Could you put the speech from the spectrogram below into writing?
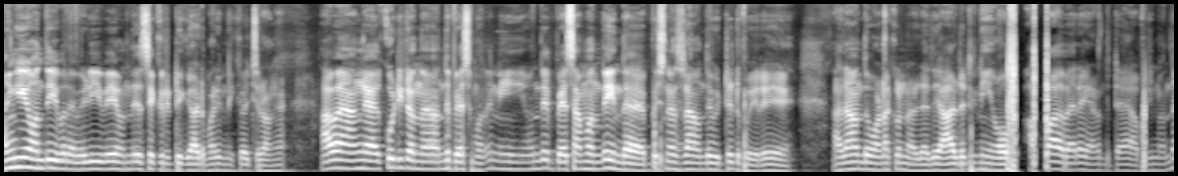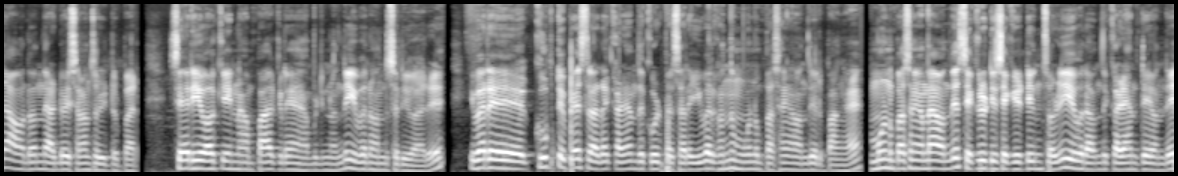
அங்கேயும் வந்து இவரை வெளியவே வந்து செக்யூரிட்டி கார்டு மாதிரி நிற்க வச்சுருவாங்க. அவன் அங்கே கூட்டிகிட்டு வந்த வந்து பேசும்போது நீ வந்து பேசாமல் வந்து இந்த பிஸ்னஸ்லாம் வந்து விட்டுட்டு போயிரு. அதான் வந்து உனக்கும் நல்லது. ஆல்ரெடி நீ அப்பா வேற இறந்துட்ட. அப்படின்னு வந்து அவர் வந்து அட்வைஸ்லாம் சொல்லிட்டு இருப்பார். சரி ஓகே நான் பார்க்குறேன் அப்படின்னு வந்து இவர் வந்து சொல்லுவார் இவர் கூப்பிட்டு பேசுகிறாரு கல்யாணத்தை கூப்பிட்டு பேசுகிறாரு இவருக்கு வந்து மூணு பசங்க வந்து இருப்பாங்க. மூணு பசங்க தான் வந்து செக்யூரிட்டி செக்யூரிட்டின்னு சொல்லி இவரை வந்து கல்யாணத்தை வந்து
